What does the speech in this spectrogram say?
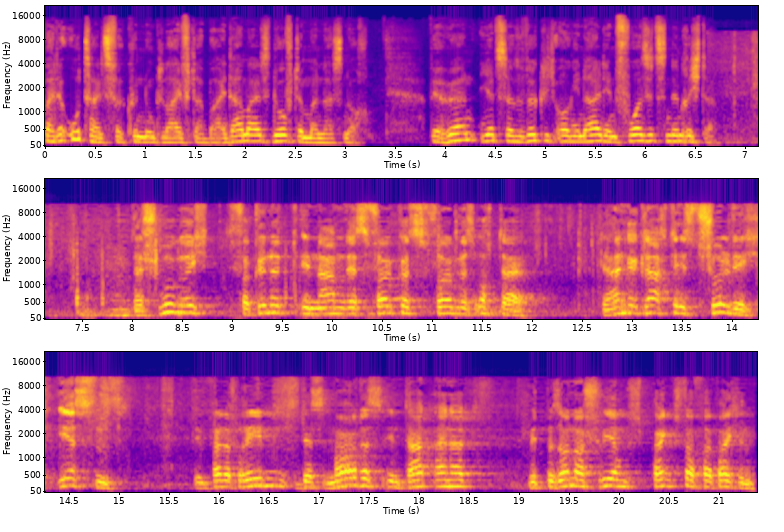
bei der Urteilsverkündung live dabei. Damals durfte man das noch. Wir hören jetzt also wirklich original den Vorsitzenden Richter. Das Schwurgericht verkündet im Namen des Volkes folgendes Urteil. Der Angeklagte ist schuldig. Erstens im Falle Bremen des Mordes in Tateinheit mit besonders schwerem Sprengstoffverbrechen,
